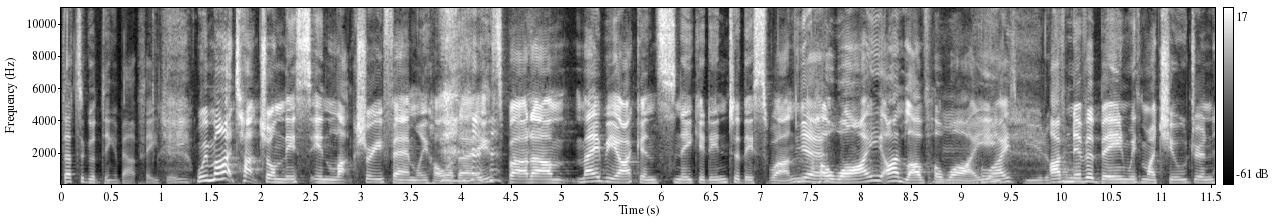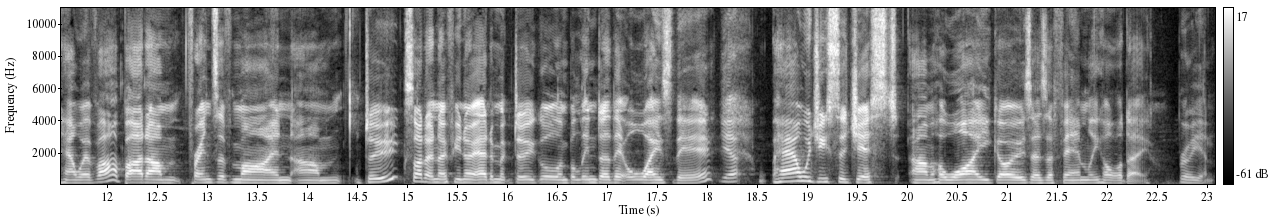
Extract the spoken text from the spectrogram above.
that's a good thing about Fiji. We might touch on this in luxury family holidays, but um, maybe I can sneak it into this one. Yeah. Hawaii. I love Hawaii. Hawaii's beautiful. I've never been with my children, however, but um, friends of mine um, Dukes. I don't know if you know Adam McDougall and Belinda. They're always there. Yeah. How would you suggest um, Hawaii goes as a family holiday? Brilliant.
